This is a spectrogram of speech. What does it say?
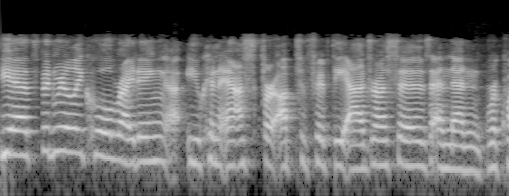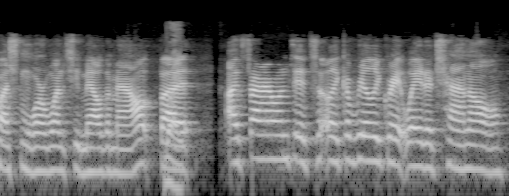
Yeah, it's been really cool writing. Uh, You can ask for up to 50 addresses and then request more once you mail them out. But Right. I found it's like a really great way to channel,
